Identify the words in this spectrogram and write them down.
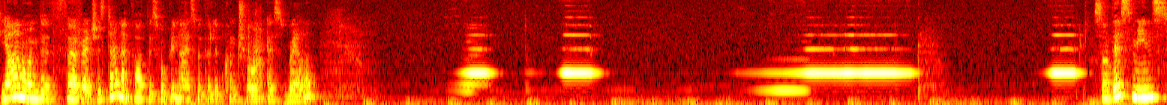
piano in the third register and I thought this would be nice with the lip control as well. So this means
